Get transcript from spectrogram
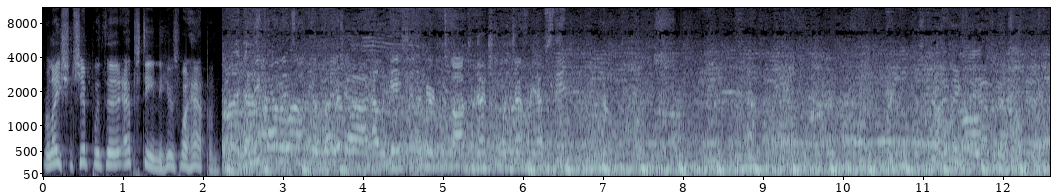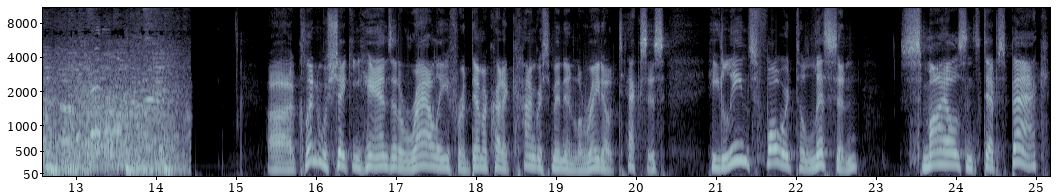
relationship with uh, Epstein. Here's what happened. Any comments on the alleged uh, allegation of your uh, connection with Jeffrey Epstein? Uh, Clinton was shaking hands at a rally for a Democratic congressman in Laredo, Texas. He leans forward to listen, smiles, and steps back.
